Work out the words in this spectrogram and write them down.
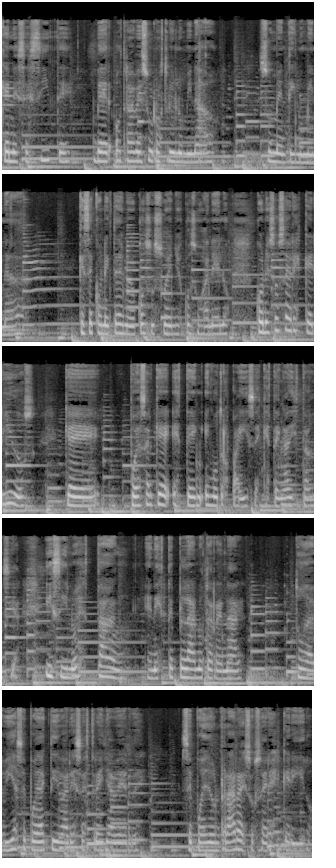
que necesite ver otra vez su rostro iluminado, su mente iluminada, que se conecte de nuevo con sus sueños, con sus anhelos, con esos seres queridos que puede ser que estén en otros países, que estén a distancia. Y si no están en este plano terrenal, todavía se puede activar esa estrella verde, se puede honrar a esos seres queridos.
